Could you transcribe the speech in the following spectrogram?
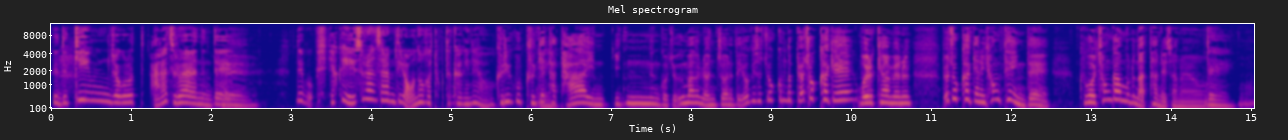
그 느낌적으로 알아들어야 하는데 네. 근데 뭐 약간 예술하는 사람들이 언어가 독특하긴 해요. 그리고 그게 네. 다다 있는 거죠. 음악을 연주하는데 여기서 조금 더 뾰족하게 뭐 이렇게 하면은 뾰족하게는 형태인데 그걸 청감으로 나타내잖아요. 네. 어,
